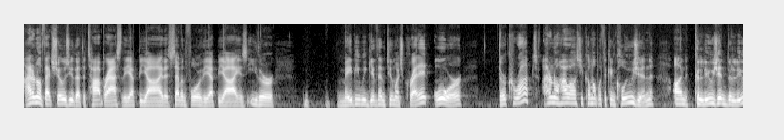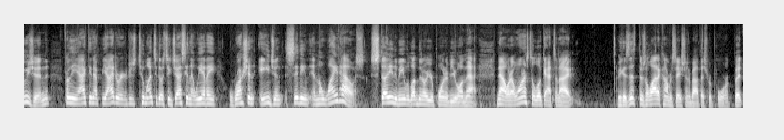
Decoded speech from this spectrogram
I don't know if that shows you that the top brass of the FBI, the seventh floor of the FBI, is either maybe we give them too much credit or they're corrupt. I don't know how else you come up with the conclusion on collusion delusion from the acting FBI director just two months ago suggesting that we have a Russian agent sitting in the White House. Study to me, would love to know your point of view on that. Now, what I want us to look at tonight, because this, there's a lot of conversation about this report, but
